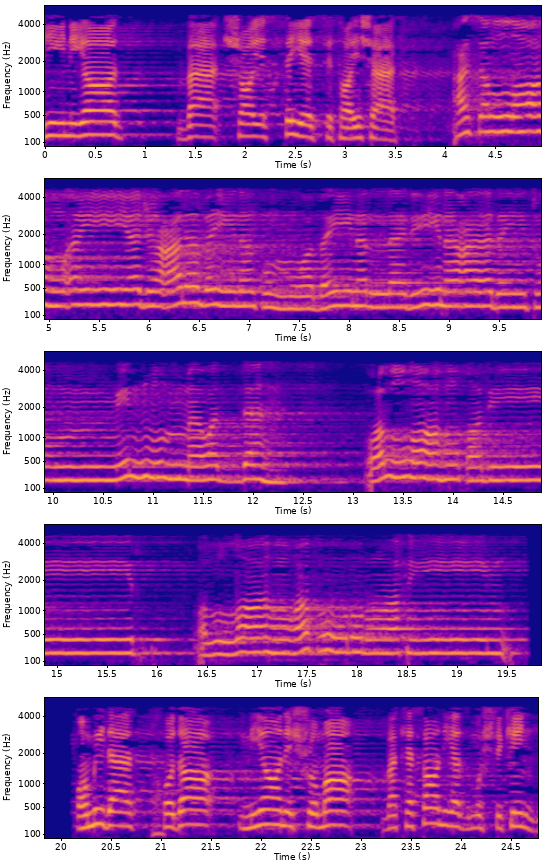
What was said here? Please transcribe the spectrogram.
بینیاز و شایسته ستایش است. عسى الله أن يجعل بينكم وبين الذين عاديتم منهم موده والله قدير. والله غفور رحیم امید است خدا میان شما و کسانی از مشرکین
